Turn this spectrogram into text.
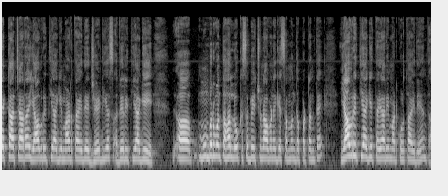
ಲೆಕ್ಕಾಚಾರ ಯಾವ ರೀತಿಯಾಗಿ ಮಾಡ್ತಾ ಇದೆ? ಜೆ ಡಿ ಎಸ್ ಅದೇ ರೀತಿಯಾಗಿ ಮುಂಬರುವಂತಹ ಲೋಕಸಭೆ ಚುನಾವಣೆಗೆ ಸಂಬಂಧಪಟ್ಟಂತೆ ಯಾವ ರೀತಿಯಾಗಿ ತಯಾರಿ ಮಾಡ್ಕೊಳ್ತಾ ಇದೆ ಅಂತ.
